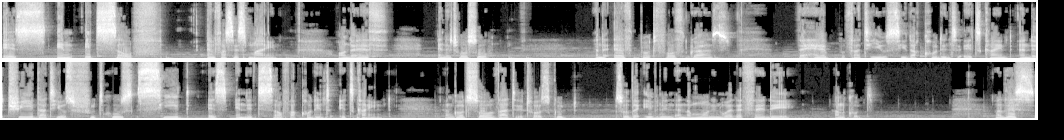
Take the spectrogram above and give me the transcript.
is in itself, emphasis mine, on the earth. And it was so. And the earth brought forth grass, the herb that yields seed according to its kind, and the tree that yields fruit, whose seed is in itself according to its kind. And God saw that it was good. So the evening and the morning were the third day. Unquote. Now this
